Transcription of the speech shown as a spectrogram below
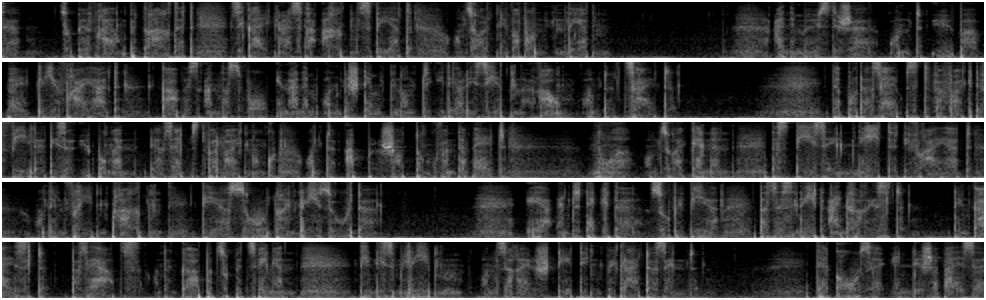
Prozesse zur Befreiung betrachtet. Sie galten als verachtenswert und sollten überwunden werden. Eine mystische und überweltliche Freiheit gab es anderswo in einem unbestimmten und idealisierten Raum und Zeit. Der Buddha selbst verfolgte viele dieser Übungen der Selbstverleugnung große indische Weise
